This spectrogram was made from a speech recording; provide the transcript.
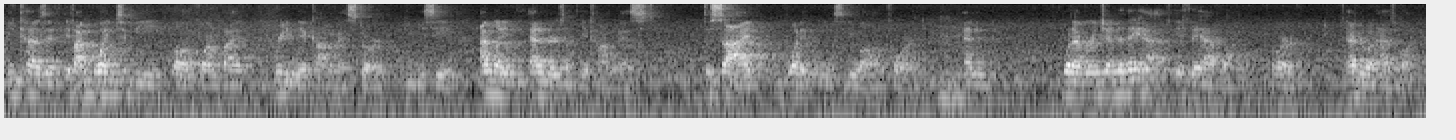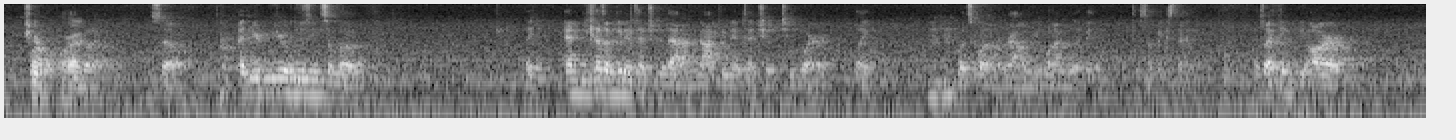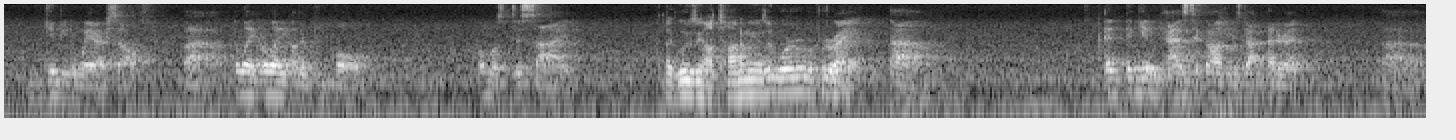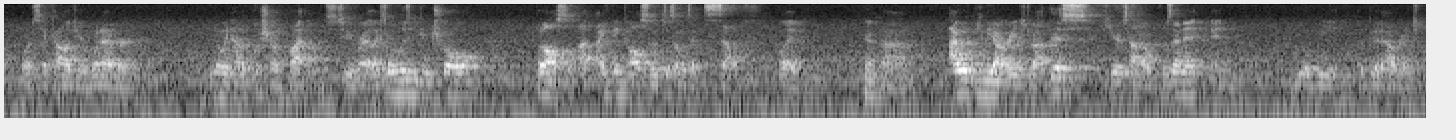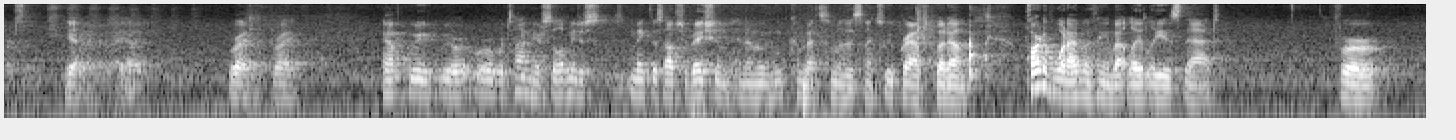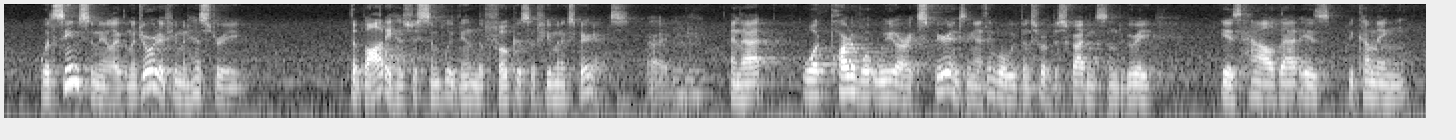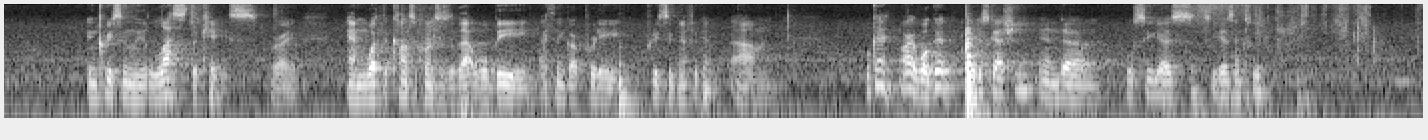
because if, if I'm going to be well informed by reading The Economist or BBC, I'm letting the editors of The Economist decide what it means to be well informed and whatever agenda they have, if they have one, or everyone has one, Sure, right. whatever. So, I, you're, you're losing some of, and because I'm giving attention to that, I'm not giving attention to where, like, what's going on around me, what I'm living, to some extent. And so I think we are giving away ourselves, uh, or letting, or letting other people almost decide Like losing autonomy, as it were. Over, Right. Um, and again, as technology has gotten better at, uh, or psychology or whatever, knowing how to push our buttons too, right? Like, so we're losing control, but also, I, I think also to some extent self. Like, Yeah. um, I you be outraged about this, here's how I'll present it, and you'll be a good outraged person. Yeah, Whatever, right? yeah. Like, Right, right. Now, we, we're, we're over time here, so let me just make this observation, and then we can come back to some of this next week perhaps. But um, part of what I've been thinking about lately is that for what seems to me like the majority of human history, the body has just simply been the focus of human experience, right? And that what part of what we are experiencing, I think what we've been sort of describing to some degree, is how that is becoming increasingly less the case, right? And what the consequences of that will be, I think, are pretty pretty significant. Um, okay, all right, well, good, good discussion, and um, we'll see you guys see you guys next week.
